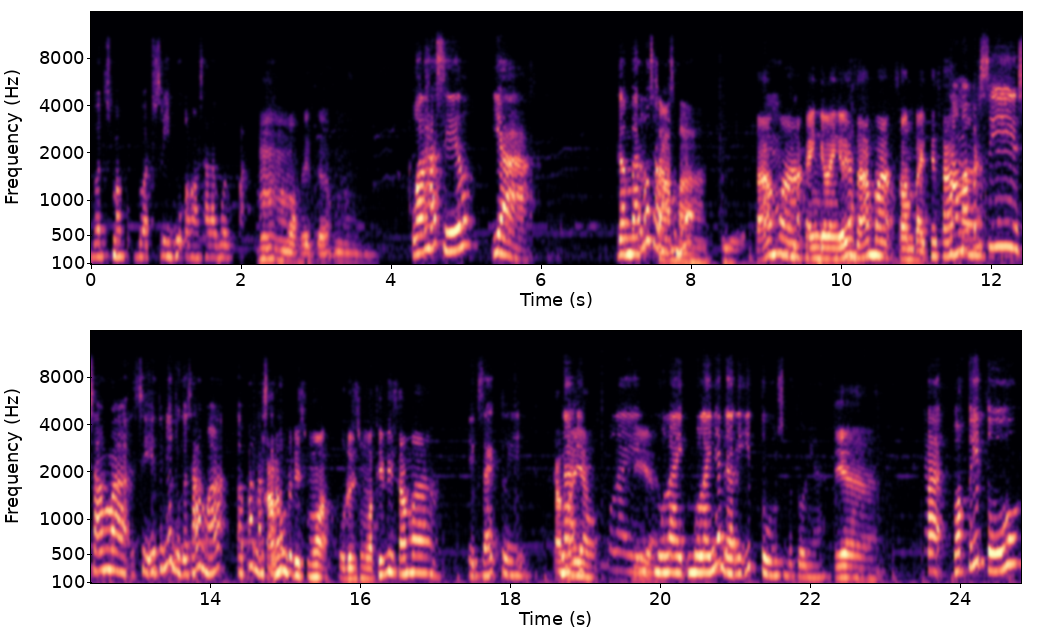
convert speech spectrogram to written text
dua ratus ribu kalau nggak salah gue lupa. Hmm, waktu itu. Hmm. Walhasil, ya gambar lo sama, sama. semua. Sama, angle-angle-nya sama, soundbite-nya sama. Sama persis, sama. Si itunya juga sama. Apa naskahnya? Sekarang udah di semua, udah di semua TV sama. Exactly. Karena nah, yang itu mulai iya. mulai mulainya dari itu sebetulnya. Iya. Yeah. waktu itu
